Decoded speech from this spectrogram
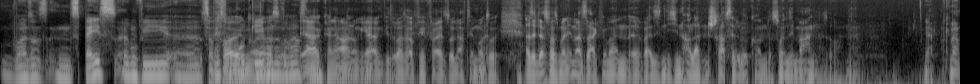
wollen sie uns in Space irgendwie äh, verfolgen Space-Verbot geben oder, was oder sowas? Ja, keine Ahnung. Ja, irgendwie sowas auf jeden Fall so nach dem Motto. Also das, was man immer sagt, wenn man, äh, weiß ich nicht, in Holland einen Strafzettel bekommt, das wollen sie machen. So, ne? Ja, genau.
